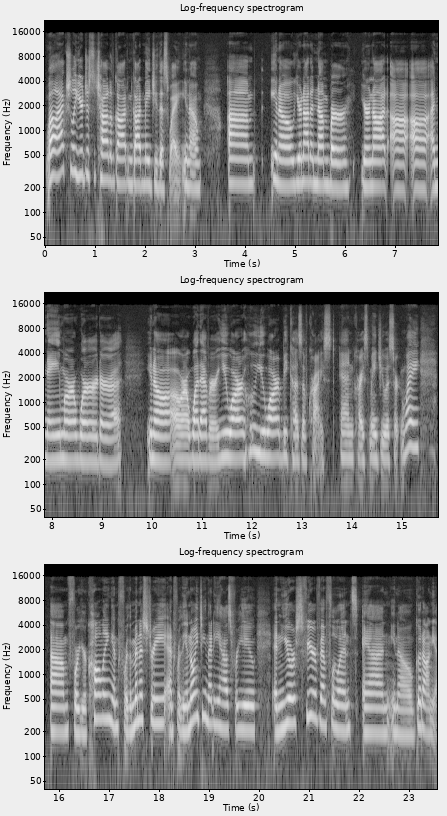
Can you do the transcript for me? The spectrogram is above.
well actually you're just a child of god and god made you this way you know. Um you know you're not a number. You're not a, a, a name or a word or a you know, or whatever. You are who you are because of Christ, and Christ made you a certain way um, for your calling and for the ministry and for the anointing that He has for you and your sphere of influence. And you know, good on you.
